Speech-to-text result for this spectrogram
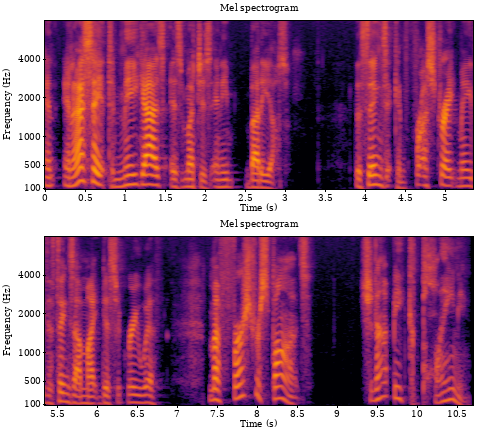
And, and I say it to me, guys, as much as anybody else. The things that can frustrate me, the things I might disagree with. My first response should not be complaining.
